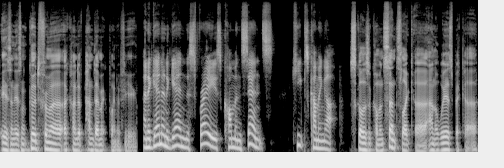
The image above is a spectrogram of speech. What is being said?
is and isn't good from a, a kind of pandemic point of view. And again and again, this phrase, common sense, keeps coming up. Scholars of common sense like uh, Anna Wierzbicka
